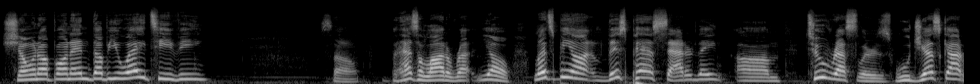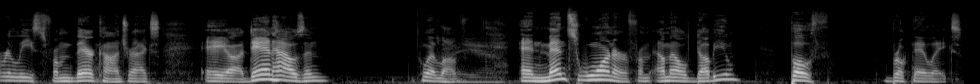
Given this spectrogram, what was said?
showing up on NWA TV. So, but has a lot of re- yo. Let's be on. This past Saturday, um, two wrestlers who just got released from their contracts, a uh, Danhausen, who I love, and Mance Warner from MLW, both broke their legs.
